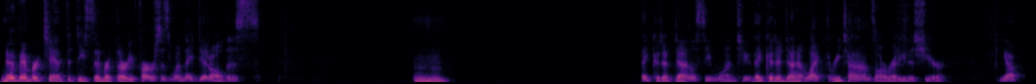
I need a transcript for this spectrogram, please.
November 10th to December 31st is when they did all this mhm they could have done let's see one two they could have done it like three times already this year yep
